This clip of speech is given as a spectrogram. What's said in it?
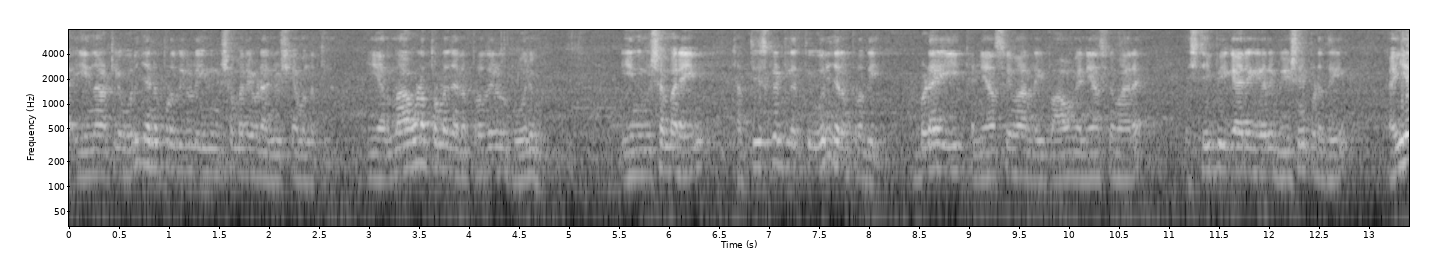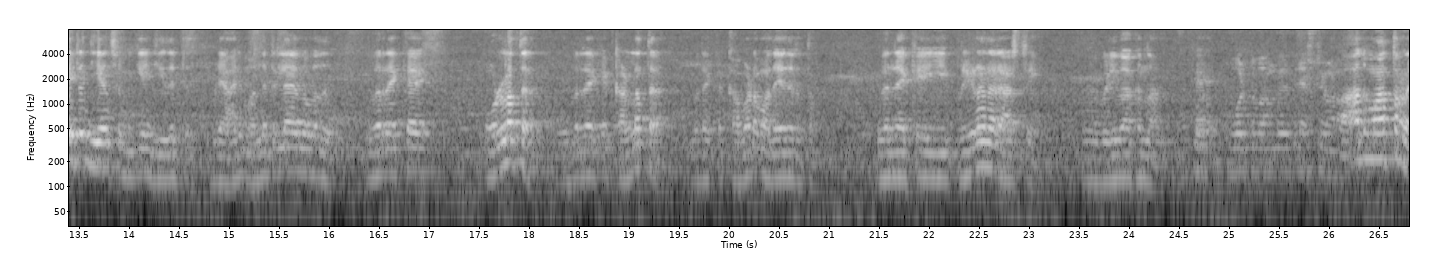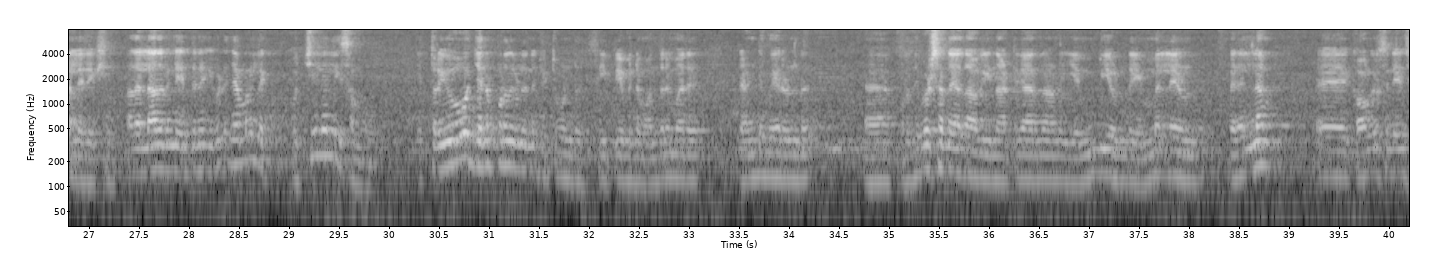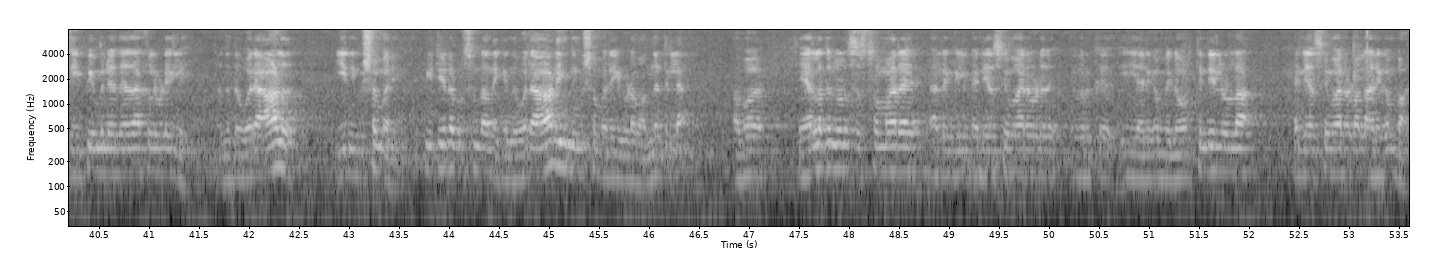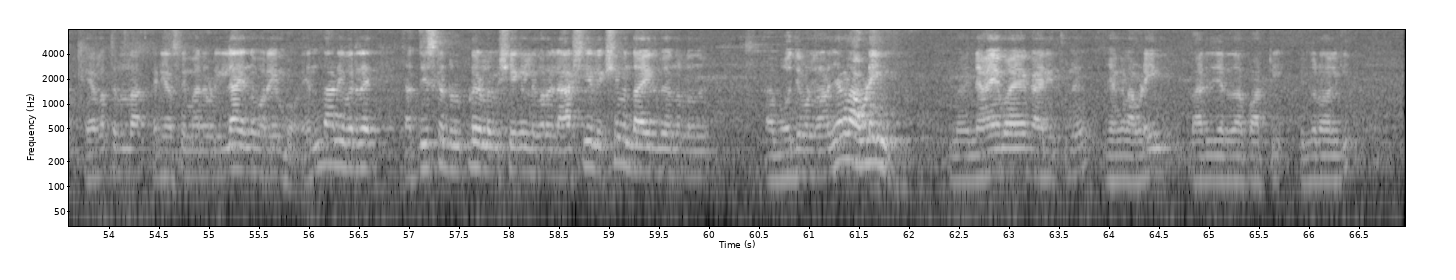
ഈ നാട്ടിലെ ഒരു ജനപ്രതികൾ ഈ നിമിഷം വരെ ഇവിടെ അന്വേഷിക്കാൻ വന്നിട്ടില്ല. ഈ എറണാകുളത്തുള്ള ജനപ്രതികൾ പോലും ഈ നിമിഷം വരെയും ഛത്തീസ്ഗഡിലെത്തി ഒരു ജനപ്രതി ഇവിടെ ഈ കന്യാസ്ത്രീമാരുടെ ഈ പാവം കന്യാസ്ത്രീമാരെ എസ് ടി പിക്കാരെ കയറി ഭീഷണിപ്പെടുത്തുകയും കയ്യേറ്റം ചെയ്യാൻ ശ്രമിക്കുകയും ചെയ്തിട്ട് ഇവിടെ ആരും വന്നിട്ടില്ല എന്നുള്ളത് ഇവരുടെയൊക്കെ പൊള്ളത്തരം ഇവരുടെയൊക്കെ കള്ളത്തരം ഇവരുടെയൊക്കെ കപട മതേതരത്വം ഇവരുടെയൊക്കെ ഈ പ്രീണന രാഷ്ട്രീയം വെളിവാക്കുന്നതാണ്. വോട്ട് ബാങ്ക് രാഷ്ട്രീയമാണ്. അത് മാത്രമല്ല ലക്ഷ്യം. അതല്ലാതെ പിന്നെ എന്തിനാ ഇവിടെ ഞാൻ നമ്മളല്ലേ കൊച്ചിയിലല്ലേ ഈ സംഭവം. എത്രയോ ജനപ്രതിനിധികൾ ഇതിന് ചുറ്റുമുണ്ട്. സി പി എമ്മിന്റെ മന്ത്രിമാർ രണ്ടുപേരുണ്ട് പ്രതിപക്ഷ നേതാവ് ഈ നാട്ടുകാരനാണ്. എം പി ഉണ്ട് എം എൽ എ ഉണ്ട്. ഇവരെല്ലാം കോൺഗ്രസിന്റെയും സി പി എമ്മിന്റെയും നേതാക്കൾ ഇവിടെ ഇല്ലേ? എന്നിട്ട് ഒരാൾ ഈ നിമിഷം വരെ പി ടി യുടെ പ്രസിഡന്റാണ് നിൽക്കുന്നത്. ഒരാൾ ഈ നിമിഷം വരെ ഇവിടെ വന്നിട്ടില്ല. അപ്പോൾ കേരളത്തിലുള്ള സിസ്റ്റർമാരെ അല്ലെങ്കിൽ കന്യാസ്ത്രീമാരോട് ഇവർക്ക് ഈ അനുകമ്പ നോർത്ത് ഇന്ത്യയിലുള്ള കന്യാസ്ത്രീമാരോടുള്ള അനുകമ്പ കേരളത്തിലുള്ള കന്യാസ്ത്രീമാരോട് ഇല്ല എന്ന് പറയുമ്പോൾ എന്താണ് ഇവരുടെ ഛത്തീസ്ഗഡ് ഉൾപ്പെടെയുള്ള വിഷയങ്ങളിൽ ഇവരുടെ രാഷ്ട്രീയ ലക്ഷ്യം എന്തായിരുന്നു എന്നുള്ളത് ബോധ്യമുള്ളതാണ്. ഞങ്ങൾ അവിടെയും ന്യായമായ കാര്യത്തിന് ഞങ്ങൾ അവിടെയും ഭാരതീയ ജനതാ പാർട്ടി പിന്തുണ നൽകി.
